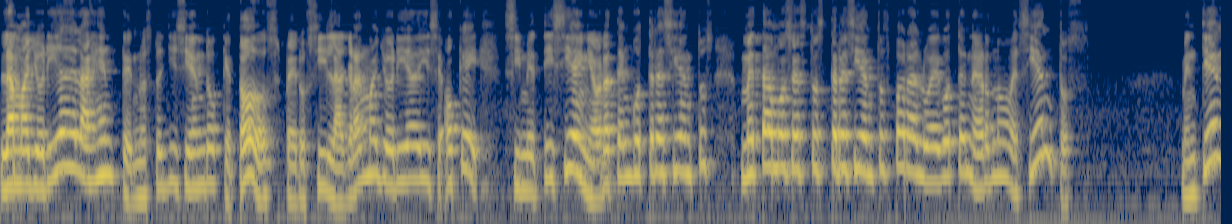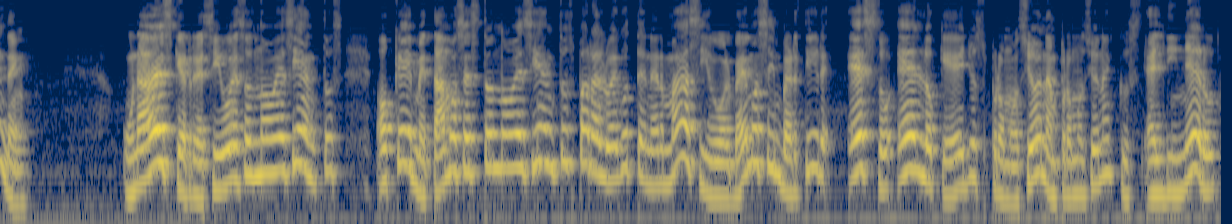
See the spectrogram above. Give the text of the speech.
La mayoría de la gente, no estoy diciendo que todos, pero sí la gran mayoría dice, ok, si metí 100 y ahora tengo 300, metamos estos 300 para luego tener 900. ¿Me entienden? Una vez que recibo esos 900, ok, metamos estos 900 para luego tener más y volvemos a invertir. Esto es lo que ellos promocionan. Promocionan que el dinero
